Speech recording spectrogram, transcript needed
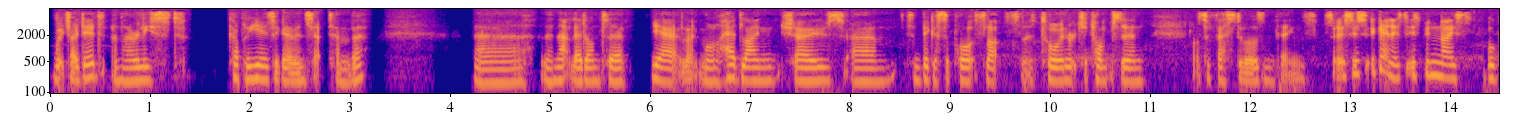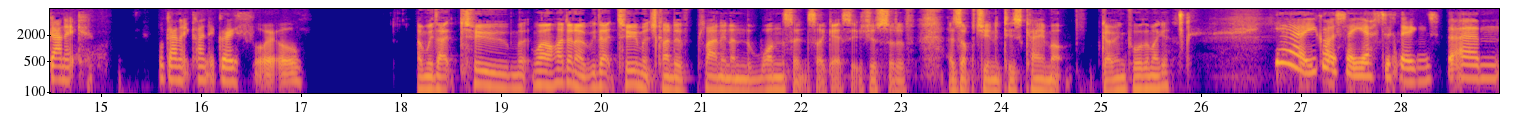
which I did, and I released a couple of years ago in September. Uh, then that led on to yeah, like more headline shows, um, some bigger support slots, a tour with Richard Thompson, lots of festivals and things. So it's just again, it's it's been nice organic, organic kind of growth for it all. And without too much, well, I don't know, without too much kind of planning in the one sense, I guess it was just sort of as opportunities came up, going for them. I guess. Yeah, you got to say yes to things, but um,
